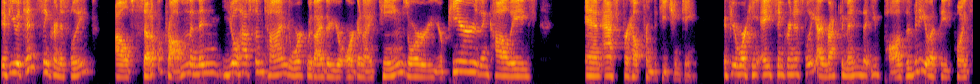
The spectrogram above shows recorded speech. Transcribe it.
If you attend synchronously, I'll set up a problem and then you'll have some time to work with either your organized teams or your peers and colleagues and ask for help from the teaching team. If you're working asynchronously, I recommend that you pause the video at these points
